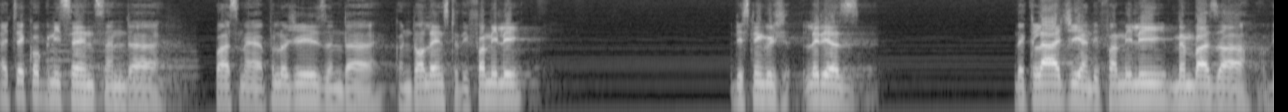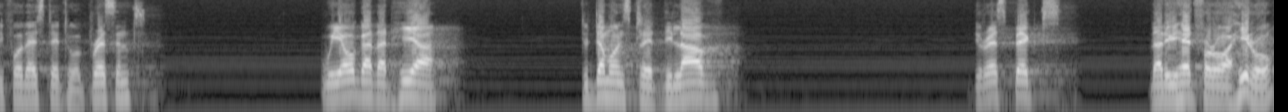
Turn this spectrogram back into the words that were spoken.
I take cognizance and uh, pass my apologies and uh, condolence to the family, distinguished leaders, the clergy, and the family, members uh, of the Father Estate who are present. We all gathered here to demonstrate the love, the respect that we had for our hero,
